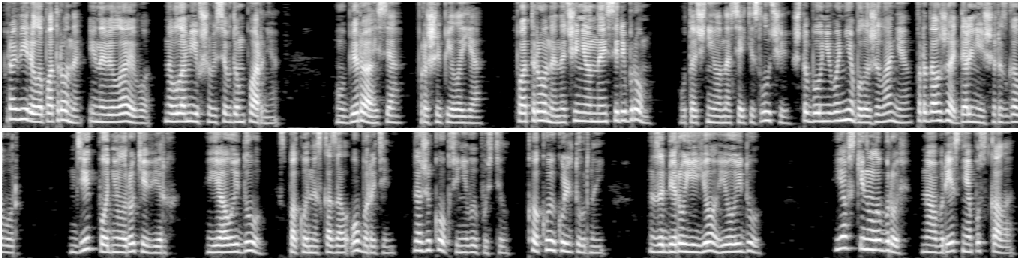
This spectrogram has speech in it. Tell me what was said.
Проверила патроны и навела его на вломившегося в дом парня. «Убирайся», – прошипела я. Патроны, начиненные серебром, уточнила на всякий случай, чтобы у него не было желания продолжать дальнейший разговор. Дик поднял руки вверх. «Я уйду», – спокойно сказал оборотень, даже когти не выпустил. «Какой культурный. Заберу ее и уйду». Я вскинула бровь, но обрез не опускала.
